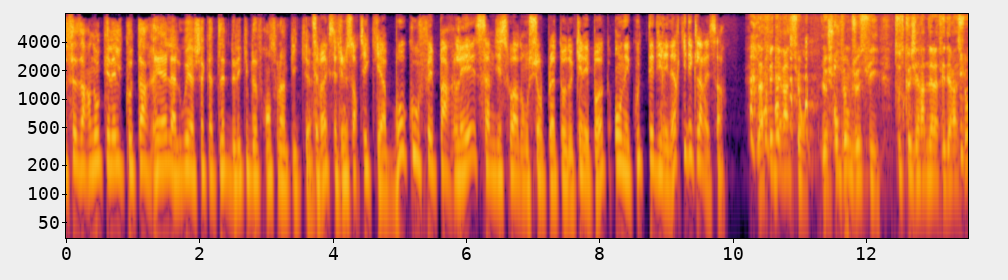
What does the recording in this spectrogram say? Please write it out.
32-16 Arnaud. Quel est le quota réel alloué à chaque athlète de l'équipe de France olympique? C'est vrai que c'est une sortie qui a beaucoup fait parler samedi soir donc sur le plateau de quelle époque On écoute Teddy Riner qui déclarait ça. La fédération, le champion que je suis, tout ce que j'ai ramené à la fédération,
